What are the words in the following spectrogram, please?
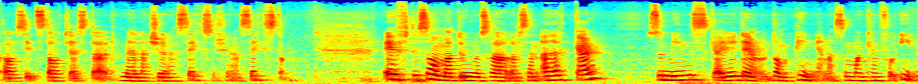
av sitt statliga stöd mellan 2006 och 2016. Eftersom att ungdomsrörelsen ökar så minskar ju de, de pengarna som man kan få in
